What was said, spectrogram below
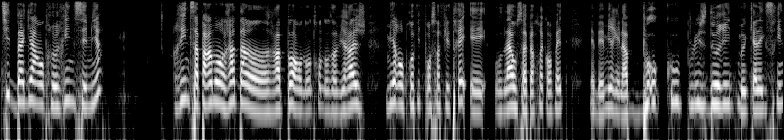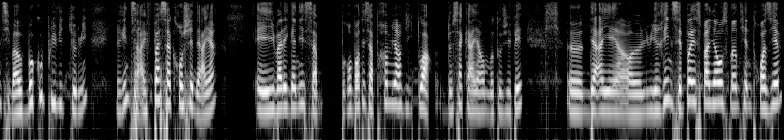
petite bagarre entre Rins et Mir. Rins apparemment rate un rapport en entrant dans un virage. Mir en profite pour s'infiltrer et là on s'aperçoit qu'en fait, eh ben, Mir il a beaucoup plus de rythme qu'Alex Rins, il va beaucoup plus vite que lui. Rins n'arrive pas à s'accrocher derrière et il va aller gagner sa remporter sa première victoire de sa carrière en MotoGP. Euh, derrière euh, lui, Rins et Paul Espargaro se maintiennent troisième.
